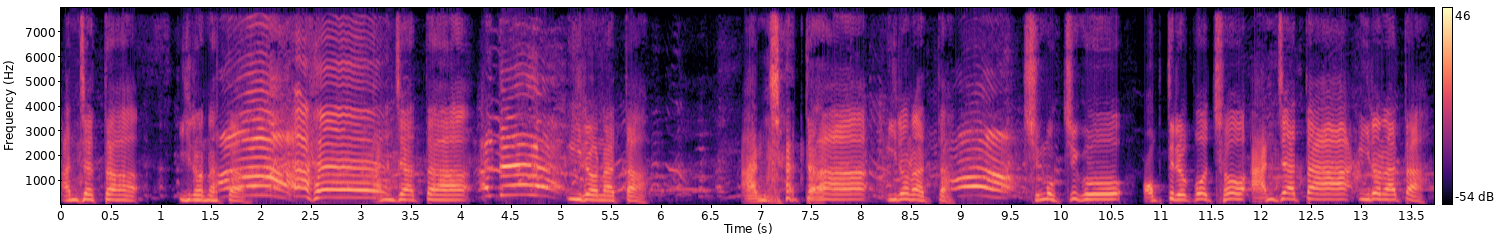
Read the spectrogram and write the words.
앉았다 일어났다 앉았다 일어났다 앉았다 일어났다 주먹 쥐고 엎드려 뻗쳐 앉았다 일어났다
